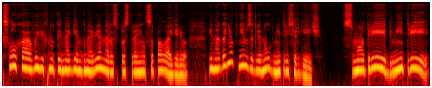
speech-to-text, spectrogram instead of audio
Слух о вывихнутой ноге мгновенно распространился по лагерю, и на огонек к ним заглянул Дмитрий Сергеевич. «Смотри, Дмитрий,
